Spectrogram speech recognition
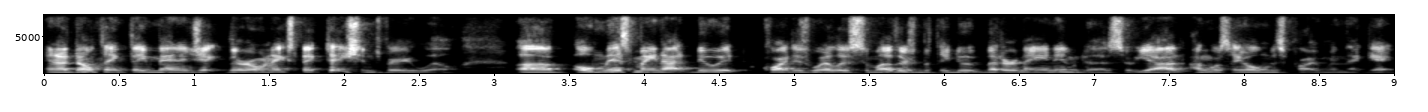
and I don't think they manage their own expectations very well. Uh, Ole Miss may not do it quite as well as some others, but they do it better than A and M does. So yeah, I, I'm going to say Ole Miss probably win that game.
